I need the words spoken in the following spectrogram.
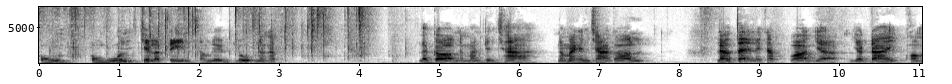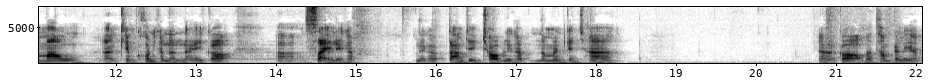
ผงผงวุ้นเจลาตินสำเร็จรูปนะครับ แล้วก็น้ำมันกัญชา น้ำมันกัญชาก็แล้วแต่เลยครับว่าอยากอยากได้ความเมาเข้มข้นขนาดไหนก็ใส่เลยครับนะครับ ตามใจชอบเลยครับ น้ำมันกัญชาอ่าก็มาทำกันเลยครับ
